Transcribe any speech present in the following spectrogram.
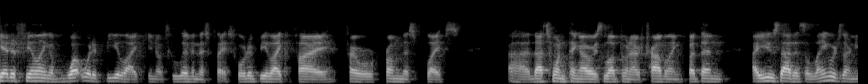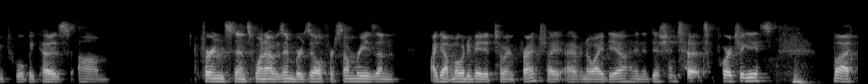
get a feeling of what would it be like, you know, to live in this place? What would it be like if I if I were from this place? Uh, that's one thing I always loved when I was traveling. But then I use that as a language learning tool because, um, for instance, when I was in Brazil, for some reason, I got motivated to learn French. I, I have no idea, in addition to, to Portuguese, but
